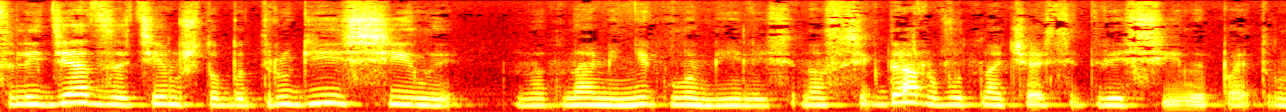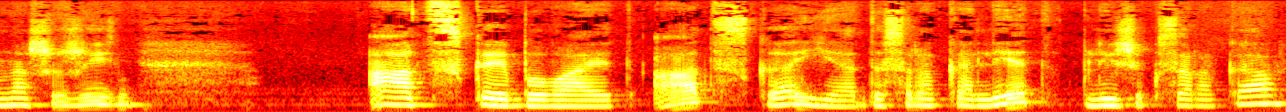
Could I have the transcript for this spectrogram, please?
следят за тем, чтобы другие силы над нами не глумились. Нас всегда рвут на части две силы, поэтому наша жизнь адская бывает, адская. До 40 лет, ближе к 40,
